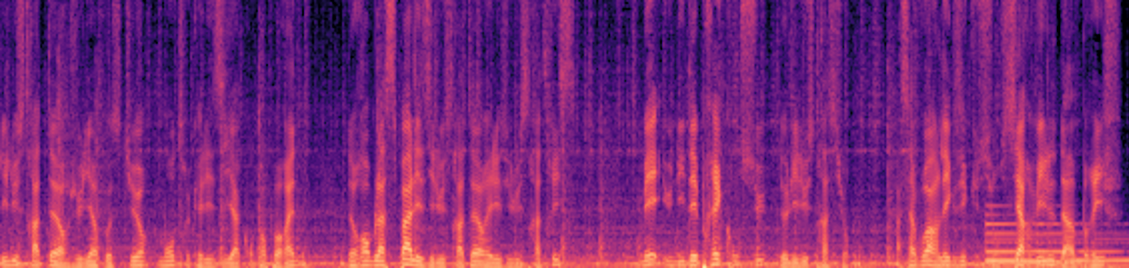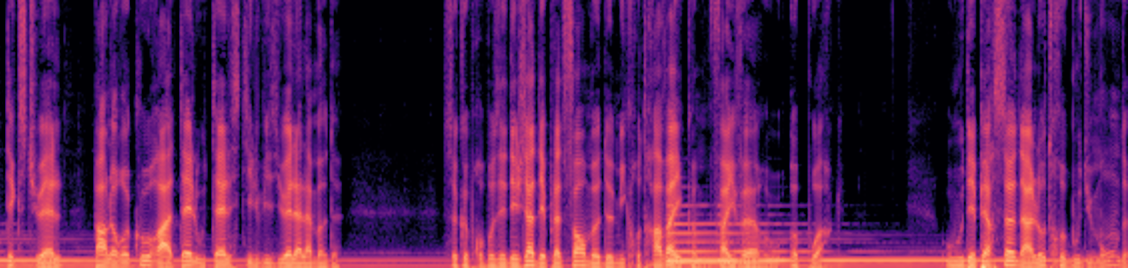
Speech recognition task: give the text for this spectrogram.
L'illustrateur Julien Posture montre que les IA contemporaines ne remplacent pas les illustrateurs et les illustratrices, mais une idée préconçue de l'illustration, à savoir l'exécution servile d'un brief textuel par le recours à tel ou tel style visuel à la mode. Ce que proposaient déjà des plateformes de micro-travail comme Fiverr ou Upwork, où des personnes à l'autre bout du monde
